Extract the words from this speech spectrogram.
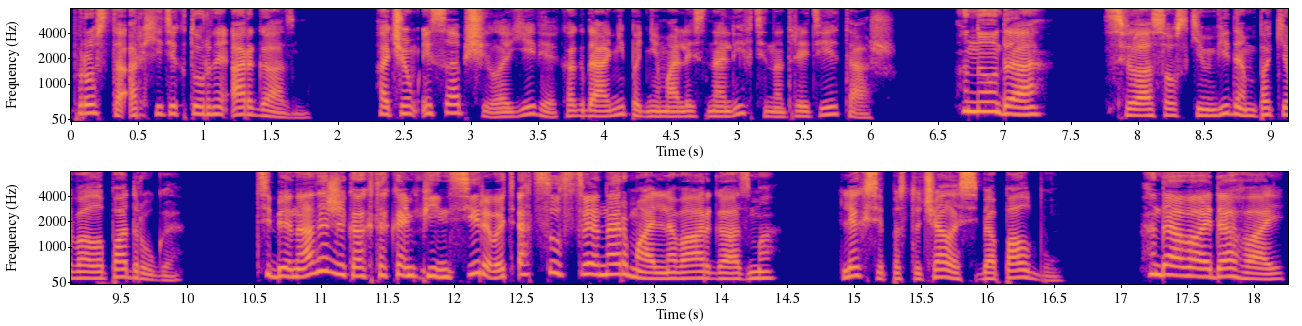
Просто архитектурный оргазм о чем и сообщила Еве, когда они поднимались на лифте на третий этаж. «Ну да», — с философским видом покивала подруга. «Тебе надо же как-то компенсировать отсутствие нормального оргазма». Лекси постучала себя по лбу. «Давай, давай»,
